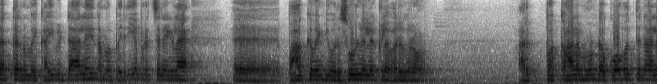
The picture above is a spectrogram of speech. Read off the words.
கத்தர் நம்மை கைவிட்டாலே நம்ம பெரிய பிரச்சனைகளை பார்க்க வேண்டிய ஒரு சூழ்நிலைக்குள்ள வருகிறோம். அற்ப காலம் உண்ட கோபத்தினால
